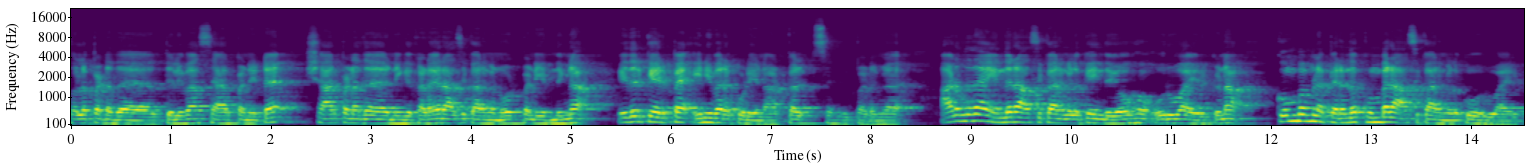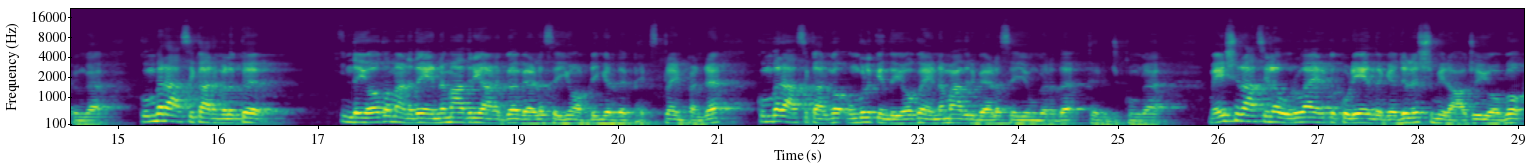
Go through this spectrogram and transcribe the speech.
சொல்லப்பட்டதை தெளிவாக ஷேர் பண்ணிட்டேன். ஷேர் பண்ணதை நீங்கள் கடகராசிக்காரங்க நோட் பண்ணியிருந்தீங்கன்னா இதற்கேற்ப இனி வரக்கூடிய நாட்கள் செயல்படுங்க. அடுத்ததாக எந்த ராசிக்காரங்களுக்கு இந்த யோகம் உருவாயிருக்குன்னா கும்பமில் பிறந்த கும்பராசிக்காரங்களுக்கு உருவாயிருக்குங்க. கும்பராசிக்காரங்களுக்கு இந்த யோகமானது என்ன மாதிரியான வேலை செய்யும் அப்படிங்கிறத இப்போ எக்ஸ்பிளைன் பண்ணுறேன் கும்பராசிக்காரங்க உங்களுக்கு இந்த யோகம் என்ன மாதிரி வேலை செய்யுங்கிறத தெரிஞ்சுக்குங்க. மேஷ ராசியில் உருவாயிருக்கக்கூடிய இந்த கஜலட்சுமி ராஜு யோகம்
